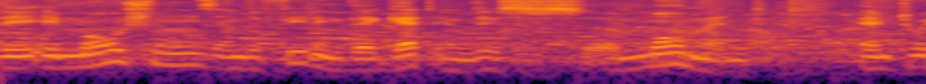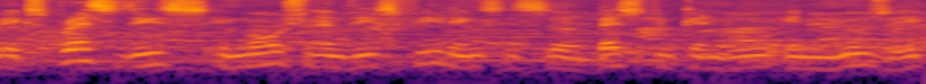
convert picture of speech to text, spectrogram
the emotions and the feeling they get in this uh, moment and to express this emotion and these feelings is the best you can do in music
